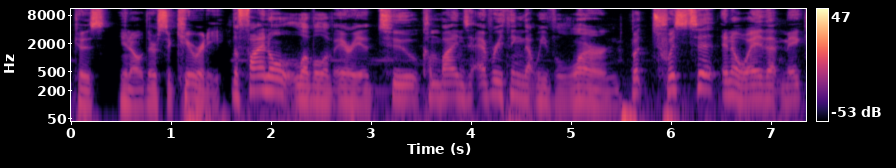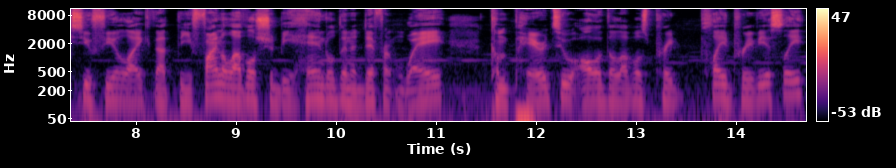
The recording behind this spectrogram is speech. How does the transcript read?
because, you know, they're security. The final level of Area 2 combines everything that we've learned, but twists it in a way that makes you feel like that the final level should be handled in a different way compared to all of the levels played previously,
